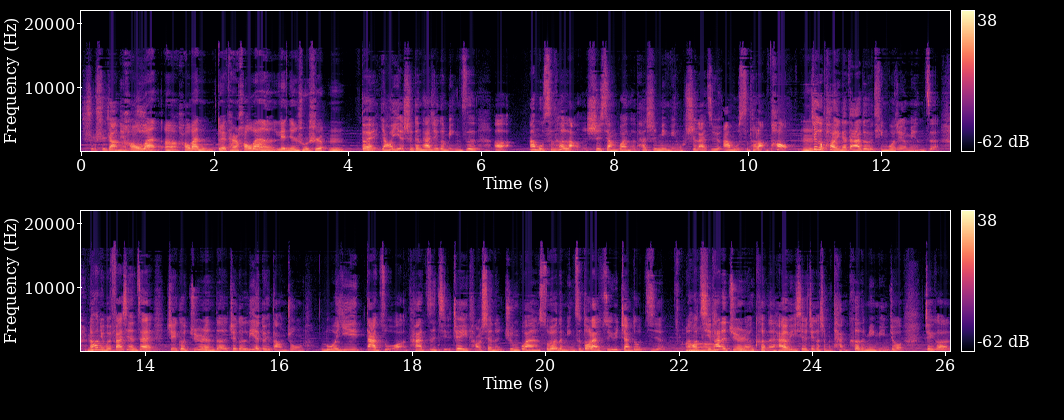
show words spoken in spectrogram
是是这样念吗？豪万，嗯，豪万，对，他是豪万炼金术师，嗯，对，然后也是跟他这个名字呃阿姆斯特朗是相关的，他是命名是来自于阿姆斯特朗炮，嗯这个炮应该大家都有听过这个名字。然后你会发现在这个军人的这个列队当中，罗伊大佐他自己这一条线的军官，所有的名字都来自于战斗机。然后其他的军人可能还有一些这个什么坦克的命名，就这个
